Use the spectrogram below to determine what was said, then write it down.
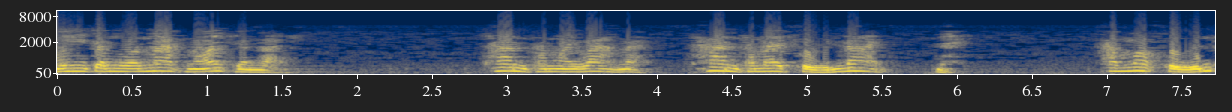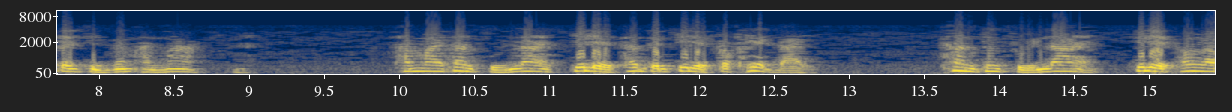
มีจำนวนมากน้อยเพียงไรท่านทำไมว่างได้ท่านทำไมฝืนได้คำว่าฝืนเป็นสิ่งสำคัญมากทำไมท่านฝืนได้กิเลสท่านเป็นกิเลสประเภทใด ท่านถึงฝืนได้กิเลสของเรา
